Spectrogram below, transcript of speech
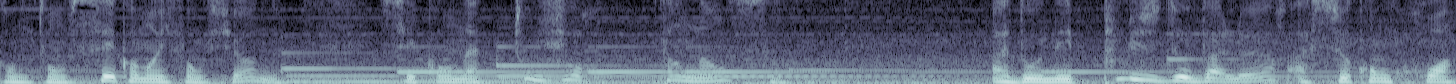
quand on sait comment ils fonctionnent, c'est qu'on a toujours tendance à donner plus de valeur à ce qu'on croit.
